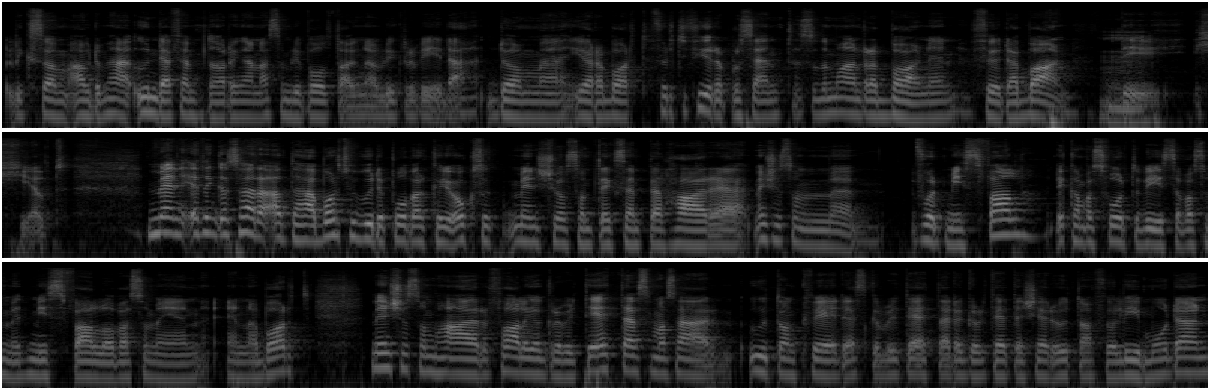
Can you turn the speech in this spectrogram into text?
liksom av de här under 15-åringarna som blir våldtagna och blir gravida, de uh, gör abort. 44 procent, så de andra barnen föder barn. Det är helt... Men jag tänker så här att det här abortförbudet påverkar ju också människor som till exempel har, eh, människor som får ett missfall. Det kan vara svårt att visa vad som är ett missfall och vad som är en, en abort. Människor som har farliga graviditeter, som har så här utomkvädesgraviditeter, där graviditeten sker utanför livmodern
